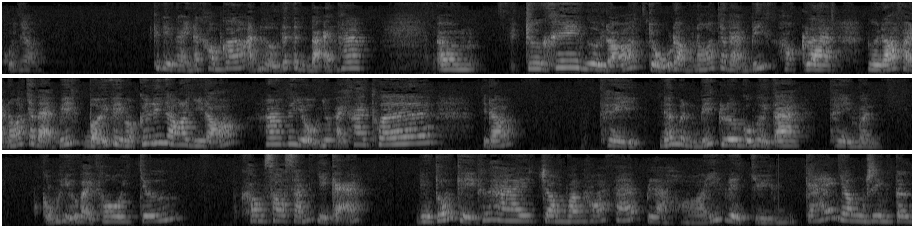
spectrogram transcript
của nhau. Cái điều này nó không có ảnh hưởng đến tình bạn ha. Um, trừ khi người đó chủ động nói cho bạn biết hoặc là người đó phải nói cho bạn biết bởi vì một cái lý do gì đó ha. Ví dụ như phải khai thuế gì đó thì nếu mình biết lương của người ta thì mình cũng hiểu vậy thôi chứ không so sánh gì cả. Điều tối kỵ thứ hai trong văn hóa pháp là hỏi về chuyện cá nhân riêng tư.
